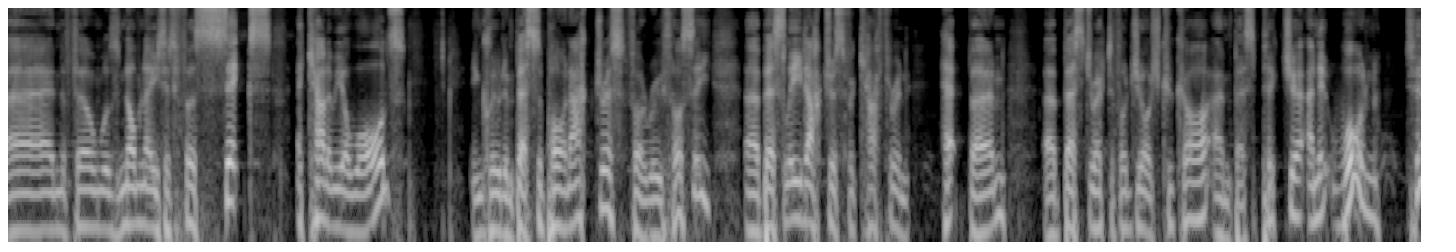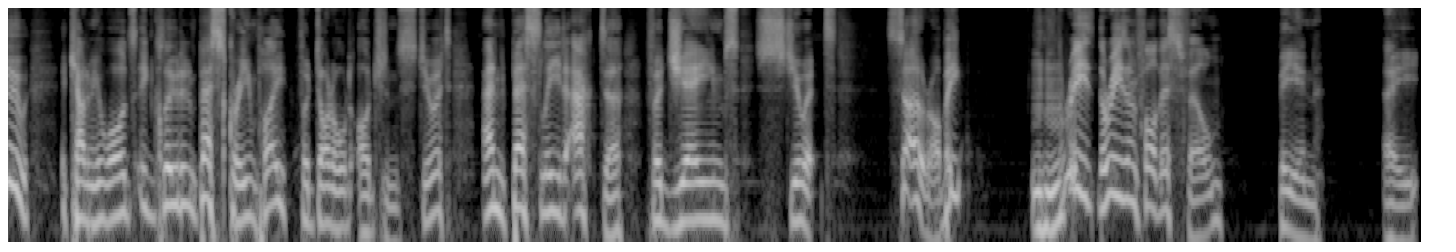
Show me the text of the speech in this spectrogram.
And the film was nominated for six Academy Awards including Best Supporting Actress for Ruth Hussey, uh, Best Lead Actress for Katharine Hepburn, uh, Best Director for George Cukor, and Best Picture. And it won two Academy Awards, including Best Screenplay for Donald Ogden Stewart and Best Lead Actor for James Stewart. So, Robbie, Mm-hmm. the, rea- the reason for this film being a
